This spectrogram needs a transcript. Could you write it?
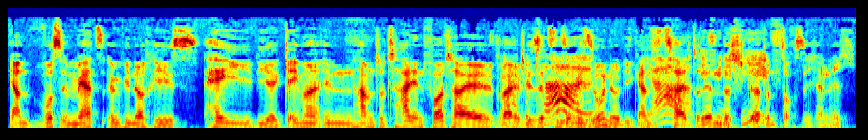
Ja, und wo es im März irgendwie noch hieß, hey, wir GamerInnen haben total den Vorteil, ja, weil total. wir sitzen sowieso nur die ganze ja, Zeit drin, definitiv. das stört uns doch sicher nicht.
